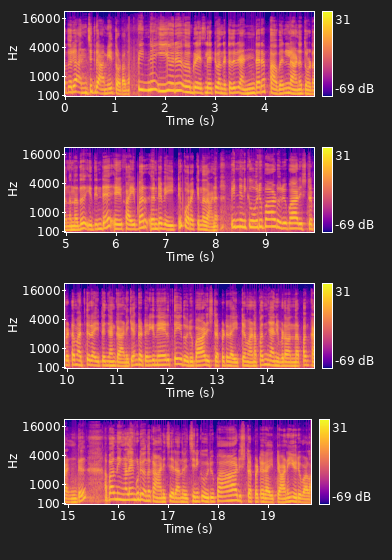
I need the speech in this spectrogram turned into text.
അതൊരു അഞ്ച് ഗ്രാമിൽ തുടങ്ങും. പിന്നെ ഈ ഒരു ബ്രേസ്ലെറ്റ് വന്നിട്ട് ഒരു രണ്ടര പവനിലാണ് തുടങ്ങുന്നത്. ഇതിന്റെ ഫൈബറിന്റെ വെയിറ്റ് കുറയ്ക്കുന്നതാണ്. പിന്നെ എനിക്ക് ഒരുപാട് ഒരുപാട് ഇഷ്ടപ്പെട്ട മറ്റൊരു ഐറ്റം ഞാൻ കാണിക്കാം കേട്ടോ. എനിക്ക് നേരത്തെ ഇത് ഒരുപാട് ഇഷ്ടപ്പെട്ട ഒരു ഐറ്റമാണ്. അപ്പം ഞാൻ ഇവിടെ വന്നപ്പം കണ്ട് അപ്പോൾ അത് നിങ്ങളെയും കൂടി ഒന്ന് കാണിച്ചു തരാമെന്ന് വെച്ച് എനിക്ക് ഒരുപാട് ഇഷ്ടപ്പെട്ട ഒരു ഐറ്റമാണ് ഈ ഒരു വള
